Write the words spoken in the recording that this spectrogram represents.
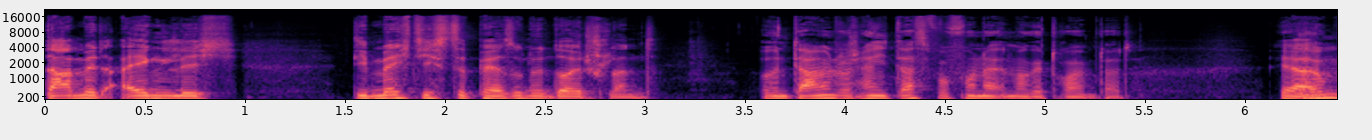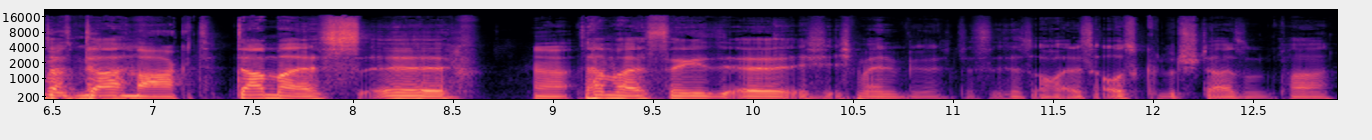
damit eigentlich die mächtigste Person in Deutschland. Und damit wahrscheinlich das, wovon er immer geträumt hat. Ja, Irgendwas mit dem Markt. Damals, äh, Ja. damals, äh, ich, ich meine, das ist jetzt auch alles ausgelutscht, da so ein paar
